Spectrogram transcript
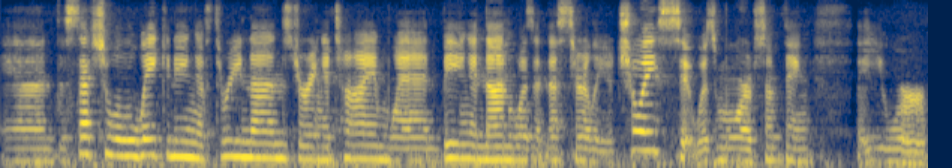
and the sexual awakening of three nuns during a time when being a nun wasn't necessarily a choice. It was more of something that you were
